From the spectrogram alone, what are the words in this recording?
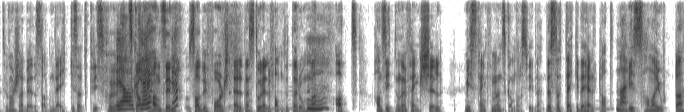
Jeg tror kanskje det er bedre å starte med det jeg ikke setter pris på Ja, budskapet han, siden, ja. så hadde vi får den store elefanten ut av rommet. Mhm. At han sitter under fengsel, mistenkt for menneskehandel osv. Det støtter jeg ikke i det hele tatt. Nei. Hvis han har gjort det,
